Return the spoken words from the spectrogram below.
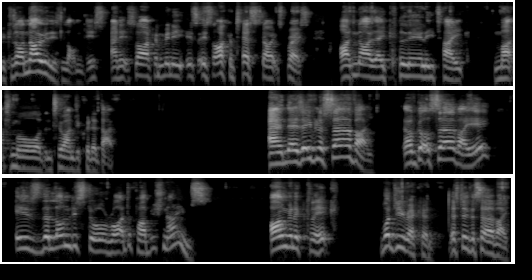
because I know this Londis and it's like a mini, it's, it's like a Tesco Express. I know they clearly take much more than 200 quid a day. And there's even a survey. I've got a survey here. Is the Londis store right to publish names? I'm going to click. What do you reckon? Let's do the survey.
